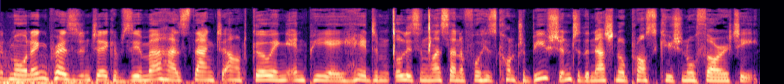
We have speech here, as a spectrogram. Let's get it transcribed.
Good morning. President Jacob Zuma has thanked outgoing NPA head Mxolisi Nxasana for his contribution to the National Prosecution Authority.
